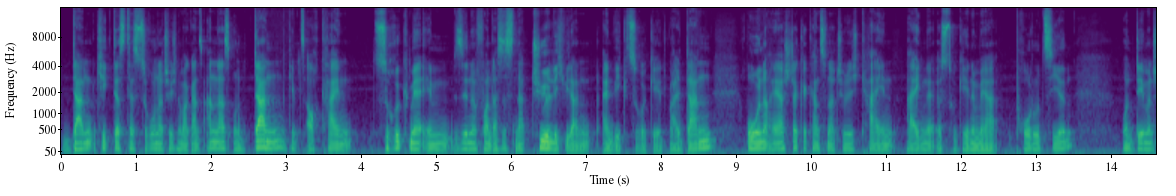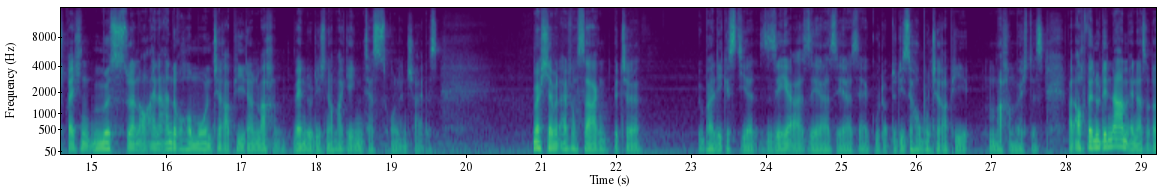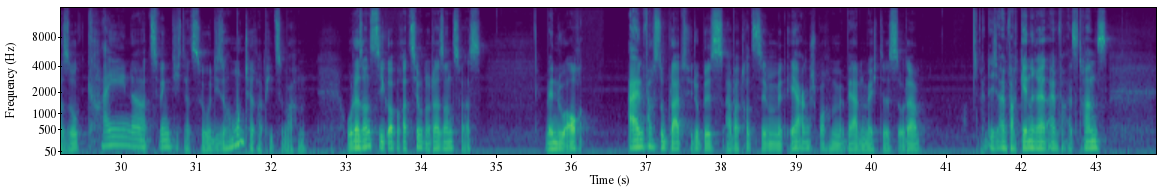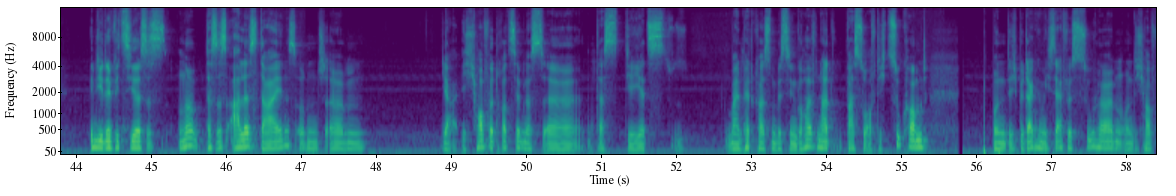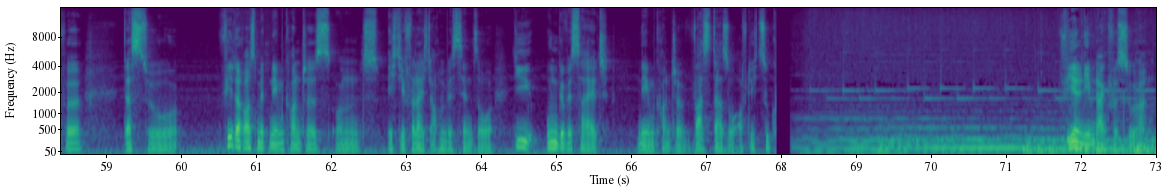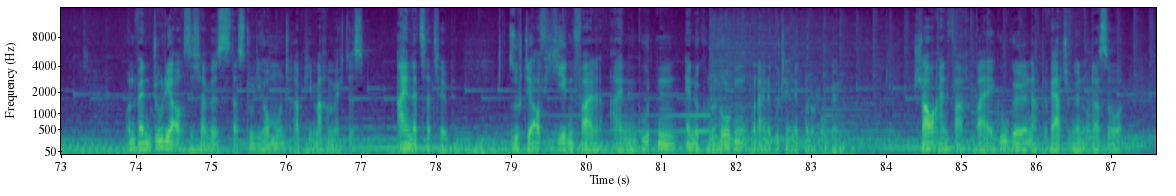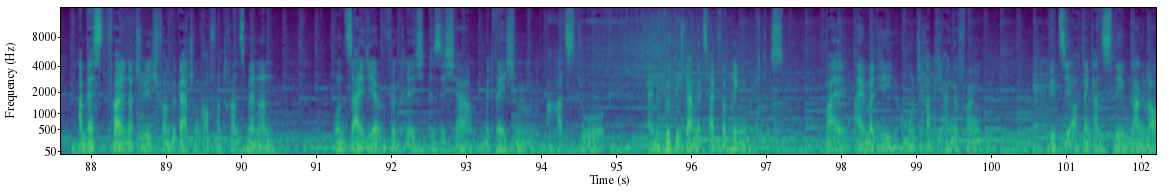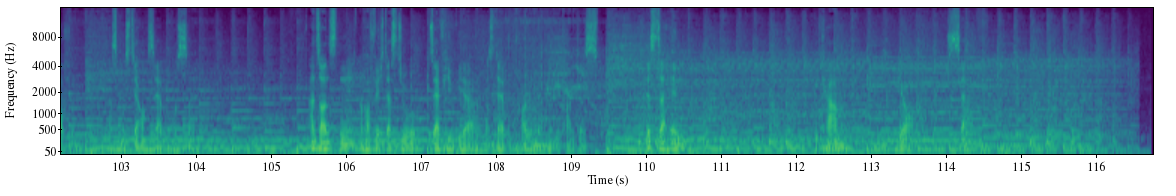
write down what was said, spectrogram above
dann kickt das Testosteron natürlich nochmal ganz anders und dann gibt es auch kein Zurück mehr im Sinne von, dass es natürlich wieder ein Weg zurückgeht, weil dann ohne Eierstöcke kannst du natürlich keine eigene Östrogene mehr produzieren und dementsprechend müsstest du dann auch eine andere Hormontherapie dann machen, wenn du dich nochmal gegen Testosteron entscheidest. Ich möchte damit einfach sagen, bitte überleg es dir sehr, sehr, sehr, sehr gut, ob du diese Hormontherapie machen möchtest. Weil auch wenn du den Namen änderst oder so, keiner zwingt dich dazu, diese Hormontherapie zu machen. Oder sonstige Operation oder sonst was. Wenn du auch einfach so bleibst, wie du bist, aber trotzdem mit er angesprochen werden möchtest oder dich einfach generell einfach als trans identifizierst, ist, ne, das ist alles deins und ähm, ja, ich hoffe trotzdem, dass, äh, dass dir jetzt mein Podcast ein bisschen geholfen hat, was so auf dich zukommt. Und ich bedanke mich sehr fürs Zuhören und ich hoffe, dass du viel daraus mitnehmen konntest und ich dir vielleicht auch ein bisschen so die Ungewissheit nehmen konnte, was da so auf dich zukommt. Vielen lieben Dank fürs Zuhören. Und wenn du dir auch sicher bist, dass du die Hormontherapie machen möchtest, ein letzter Tipp. Such dir auf jeden Fall einen guten Endokrinologen oder eine gute Endokrinologin. Schau einfach bei Google nach Bewertungen oder so. Am besten Fall natürlich von Bewertungen auch von Transmännern. Und sei dir wirklich sicher, mit welchem Arzt du eine wirklich lange Zeit verbringen möchtest. Weil einmal die Hormontherapie angefangen, wird sie auch dein ganzes Leben lang laufen. Das muss dir auch sehr bewusst sein. Ansonsten hoffe ich, dass du sehr viel wieder aus der Folge mitnehmen konntest. Bis dahin, become yourself.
